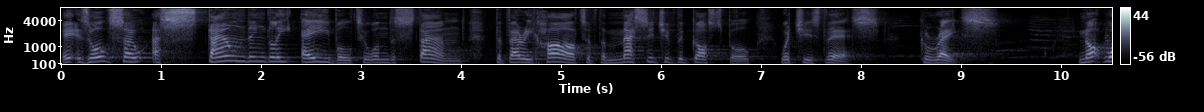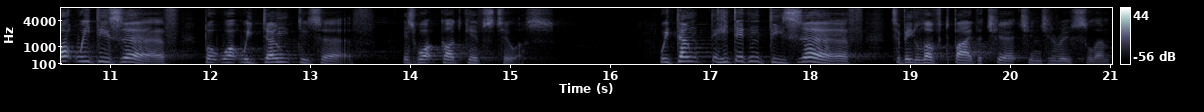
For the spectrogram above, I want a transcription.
It is also astoundingly able to understand the very heart of the message of the gospel, which is this grace. Not what we deserve, but what we don't deserve is what God gives to us. We don't, he didn't deserve to be loved by the church in Jerusalem.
